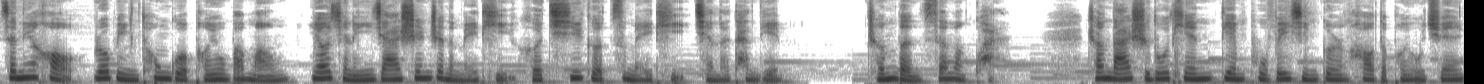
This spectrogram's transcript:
三天后，Robin 通过朋友帮忙，邀请了一家深圳的媒体和七个自媒体前来探店，成本三万块。长达十多天，店铺微信个人号的朋友圈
